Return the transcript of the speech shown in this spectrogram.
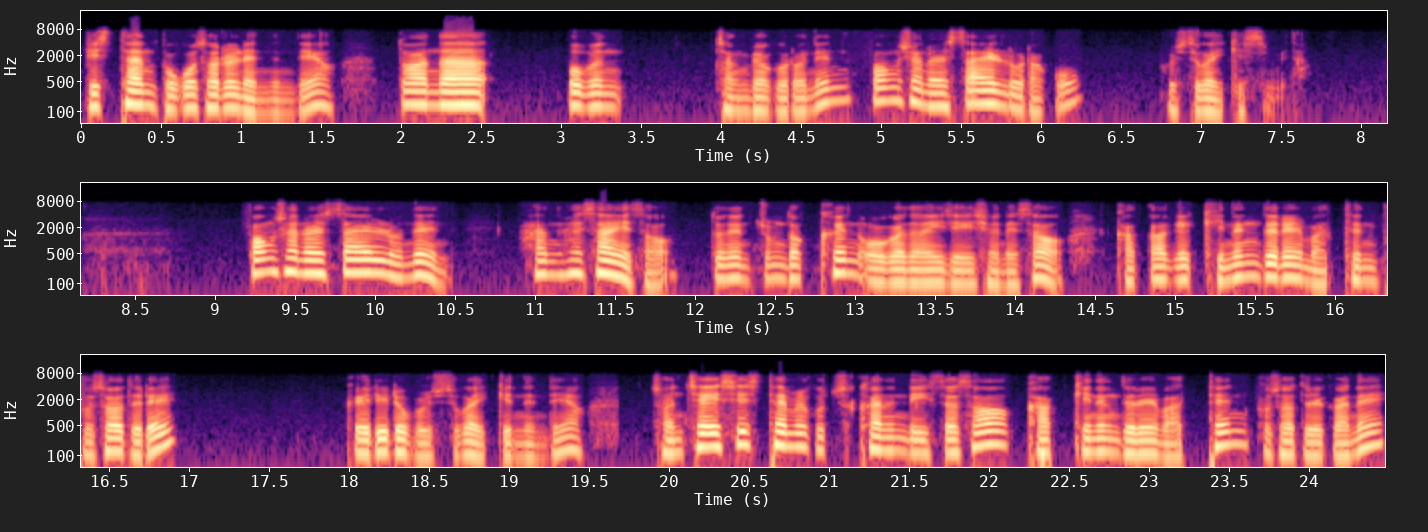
비슷한 보고서를 냈는데요. 또 하나 뽑은 장벽으로는 펑셔널 사일로라고 볼 수가 있겠습니다. 펑셔널 사일로는 한 회사에서 또는 좀 더 큰 오거나이제이션에서 각각의 기능들을 맡은 부서들의 괴리로 볼 수가 있겠는데요. 전체의 시스템을 구축하는 데 있어서 각 기능들을 맡은 부서들 간의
